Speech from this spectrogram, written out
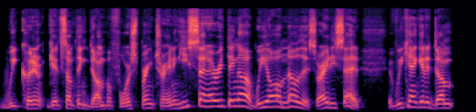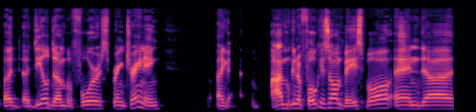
we couldn't get something done before spring training. He set everything up. We all know this, right? He said if we can't get a, done, a, a deal done before spring training, like I'm gonna focus on baseball and uh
